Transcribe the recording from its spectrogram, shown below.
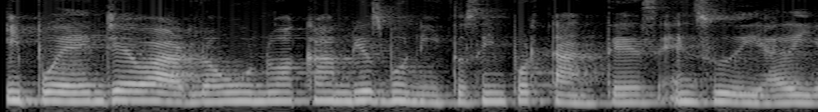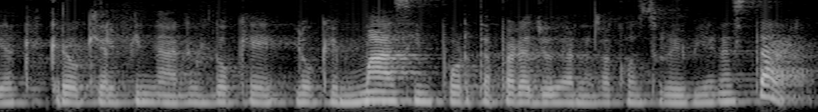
y pueden llevarlo a uno a cambios bonitos e importantes en su día a día, que creo que al final es lo que, lo que más importa para ayudarnos a construir bienestar.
